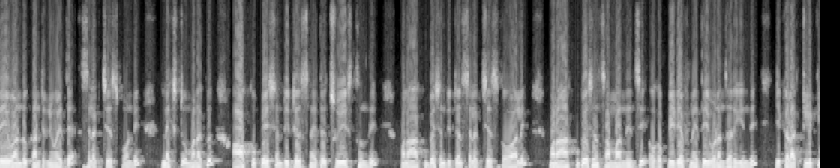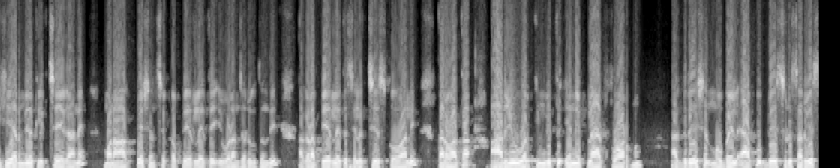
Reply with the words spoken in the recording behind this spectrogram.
సేవ్ అండ్ కంటిన్యూ అయితే సెలెక్ట్ చేసుకోండి. నెక్స్ట్ మనకు ఆక్యుపేషన్ డీటెయిల్స్ని అయితే చూపిస్తుంది. మన ఆక్యుపేషన్ డీటెయిల్స్ సెలెక్ట్ చేసుకోవాలి. మన ఆక్యుపేషన్ సంబంధించి ఒక పీడిఎఫ్ని అయితే ఇవ్వడం జరిగింది. ఇక్కడ క్లిక్ హియర్ మీద క్లిక్ చేయగానే మన ఆక్యుపేషన్స్ యొక్క పేర్లు అయితే ఇవ్వడం జరుగుతుంది. అక్కడ పేర్లు అయితే సెలెక్ట్ చేసుకోవాలి. తర్వాత are you working with any platform aggregation mobile app based service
